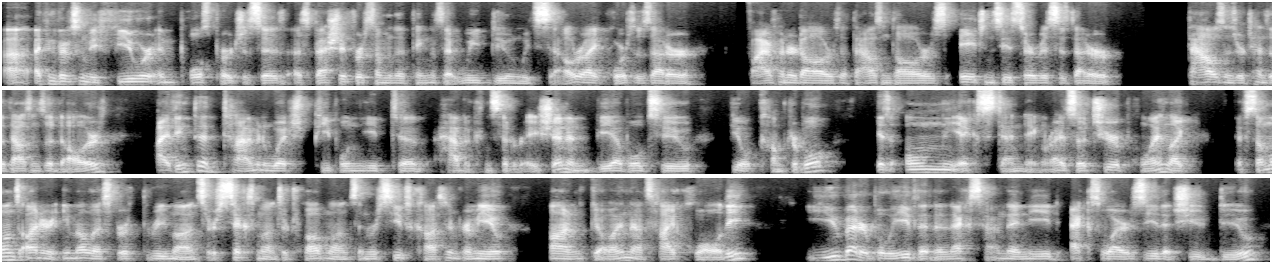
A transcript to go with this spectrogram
Uh, I think there's going to be fewer impulse purchases, especially for some of the things that we do and we sell, right? Courses that are $500, $1,000, agency services that are thousands or tens of thousands of dollars. I think the time in which people need to have a consideration and be able to feel comfortable is only extending, right? So to your point, like if someone's on your email list for three months or six months or 12 months and receives content from you ongoing, that's high quality, you better believe that the next time they need X, Y, or Z that you do,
